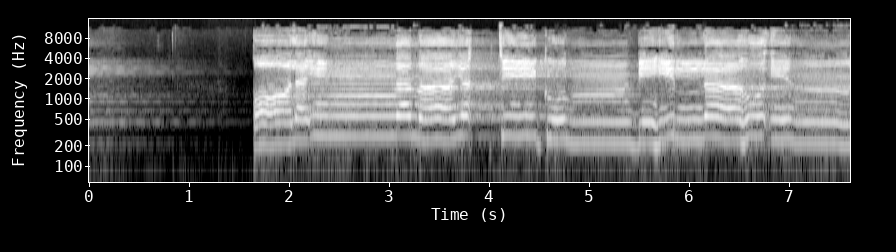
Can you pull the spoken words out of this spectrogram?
قال إنما يأتيكم به الله إن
